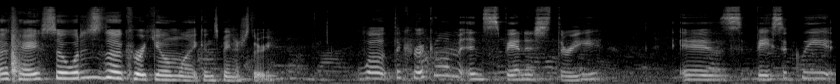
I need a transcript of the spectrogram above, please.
Okay, so what is the curriculum like in Spanish 3? Well, the curriculum in Spanish 3 is basically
